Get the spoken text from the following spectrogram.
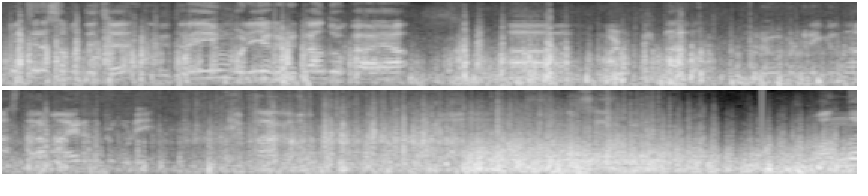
ബീച്ചിനെ സംബന്ധിച്ച് ഇത്രയും ആ, മൺതിട്ട രൂപപ്പെട്ടിരിക്കുന്ന സ്ഥലമായിരുന്നിട്ട് കൂടി ഈ ഭാഗവും ആ, സന്ദർശകർക്ക് വന്ന്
